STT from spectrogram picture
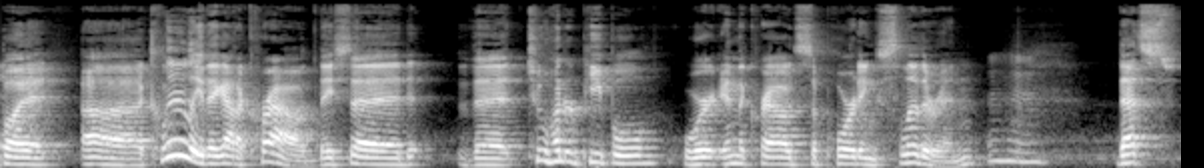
but uh, clearly, they got a crowd. They said that 200 people were in the crowd supporting Slytherin. That's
